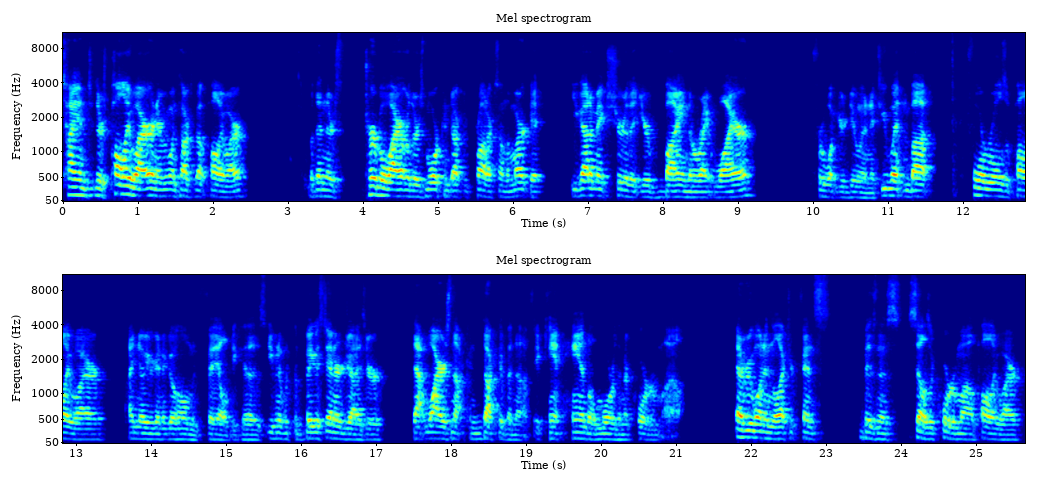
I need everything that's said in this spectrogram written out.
tying, there's poly wire and everyone talks about poly wire, but then there's turbo wire or there's more conductive products on the market. You got to make sure that you're buying the right wire for what you're doing. If you went and bought four rolls of poly wire, I know you're going to go home and fail because even with the biggest energizer, that wire is not conductive enough. It can't handle more than a quarter mile. Everyone in the electric fence business sells a quarter mile poly wire,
